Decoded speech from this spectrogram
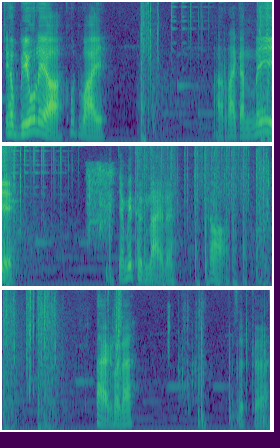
เจอบิวเลยเหรอโคตรไว อะไรกันนี่ ยังไม่ถึงไหนเลย ก็ แตกแล้วนะ สุดเกิน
